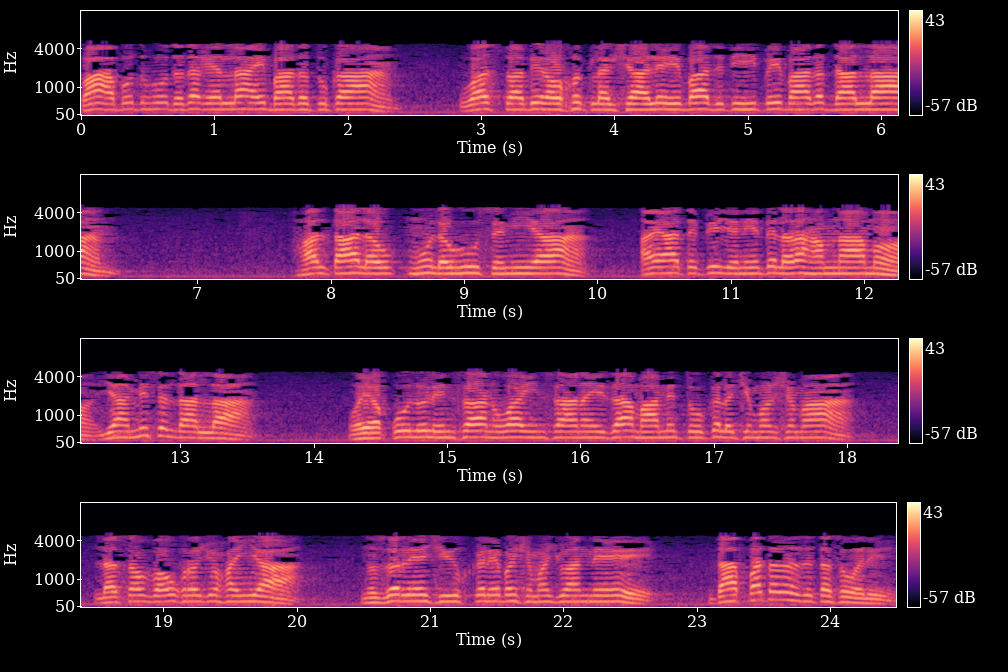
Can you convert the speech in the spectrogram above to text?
فعبده دغه الله عبادت کا واستبر او خلق لشاله عبادتي په عبادت د الله حال تعالی موله سمیا آیات پی جنې د لره هم نام یا مثل د الله ويقول الانسان وا انسان اذا ما مت کل چې مرشما لسو اخرج حیا نظر یې چې خپل بشم ژوند دا پته ده تاسو ولي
